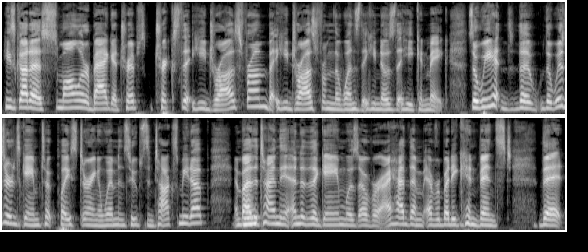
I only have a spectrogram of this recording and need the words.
he's got a smaller bag of trips tricks that he draws from, but he draws from the ones that he knows that he can make. So we the the Wizards game took place during a women's hoops and talks meetup, and by mm-hmm. the time the end of the game was over, I had them everybody convinced that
